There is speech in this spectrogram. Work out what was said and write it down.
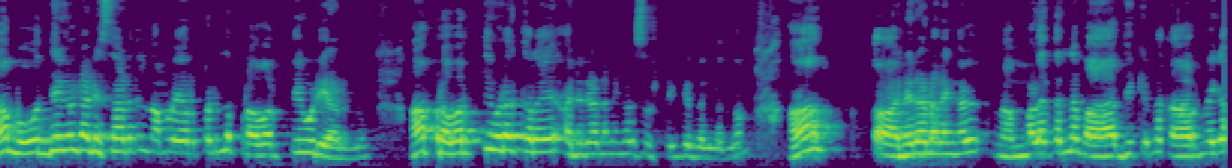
ആ ബോധ്യങ്ങളുടെ അടിസ്ഥാനത്തിൽ നമ്മൾ ഏർപ്പെടുന്ന പ്രവൃത്തി കൂടിയാണെന്നും ആ പ്രവൃത്തിയുടെ കുറെ അനുരണനങ്ങൾ സൃഷ്ടിക്കുന്നുണ്ടെന്നും ആ അനുരണനങ്ങൾ നമ്മളെ തന്നെ ബാധിക്കുന്ന കാർമ്മിക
